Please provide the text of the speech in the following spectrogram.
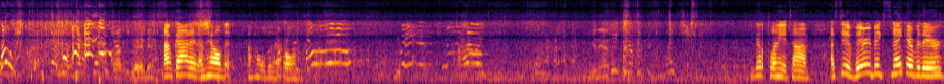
All right, go ahead, Ben. I've got it. I've held it. I'm holding it, Roland. You get in? You got plenty of time. I see a very big snake over there.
